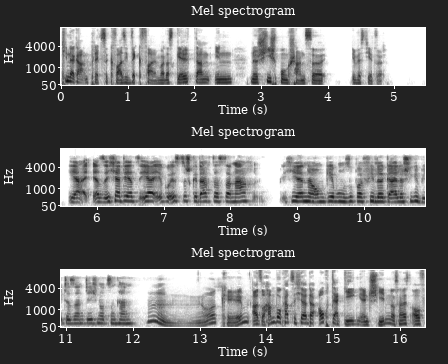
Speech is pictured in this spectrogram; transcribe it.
Kindergartenplätze quasi wegfallen, weil das Geld dann in eine Skisprungschanze investiert wird. Ja, also ich hätte jetzt eher egoistisch gedacht, dass danach hier in der Umgebung super viele geile Skigebiete sind, die ich nutzen kann. Hm, okay. Also Hamburg hat sich ja da auch dagegen entschieden. Das heißt, auf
